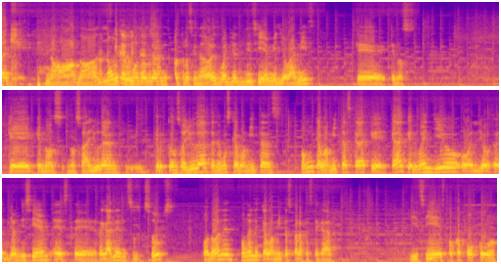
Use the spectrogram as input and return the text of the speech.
agüitarse. aquí". No, no. No, nunca tenemos dos grandes patrocinadores, buen John DCM y Giovanni, que, que nos que, que nos, nos ayudan. Con su ayuda tenemos caguamitas. Pongan caguamitas cada que, cada que el buen Gio o el, el John DCM este, regalen sus subs o donen, pónganle caguamitas para festejar. Y sí, es poco a poco.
